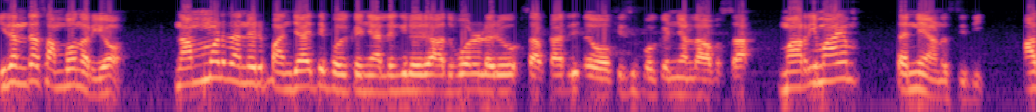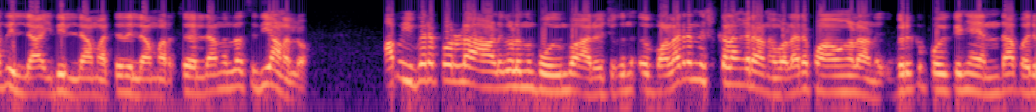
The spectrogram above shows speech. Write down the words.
ഇതെന്താ സംഭവം എന്നറിയോ? നമ്മൾ തന്നെ ഒരു പഞ്ചായത്തിൽ പോയി കഴിഞ്ഞാൽ അല്ലെങ്കിൽ ഒരു അതുപോലുള്ള ഒരു സർക്കാർ ഓഫീസിൽ പോയി കഴിഞ്ഞാലുള്ള അവസ്ഥ മറിമായം തന്നെയാണ് സ്ഥിതി. അതില്ല ഇതില്ല മറ്റതില്ല മറിച്ചതല്ല എന്നുള്ള സ്ഥിതിയാണല്ലോ. അപ്പൊ ഇവരെ പോലുള്ള ആളുകളൊന്നും പോകുമ്പോൾ ആലോചിക്കുന്നത് വളരെ നിഷ്കളങ്കരാണ് വളരെ പാവങ്ങളാണ്. ഇവർക്ക് പോയി കഴിഞ്ഞാൽ എന്താ അവർ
